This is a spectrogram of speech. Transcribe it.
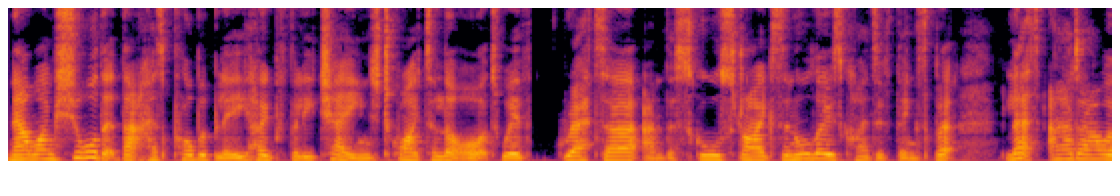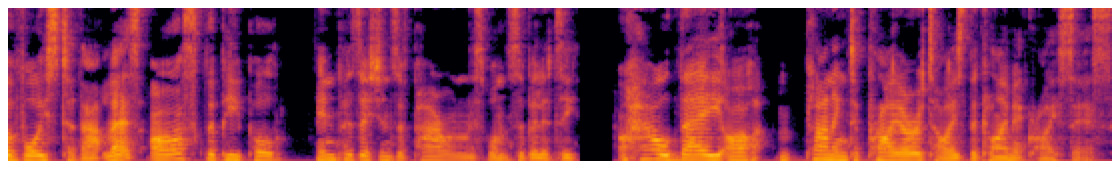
Now, I'm sure that that has probably, hopefully, changed quite a lot with Greta and the school strikes and all those kinds of things. But let's add our voice to that. Let's ask the people in positions of power and responsibility how they are planning to prioritise the climate crisis.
